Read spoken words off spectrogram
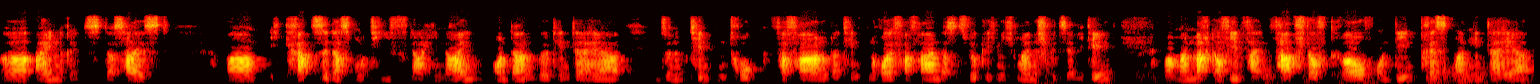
äh, einritzt. Das heißt, äh, ich kratze das Motiv da hinein und dann wird hinterher in so einem Tintendruckverfahren oder Tintenrollverfahren, das ist wirklich nicht meine Spezialität, aber man macht auf jeden Fall einen Farbstoff drauf und den presst man hinterher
